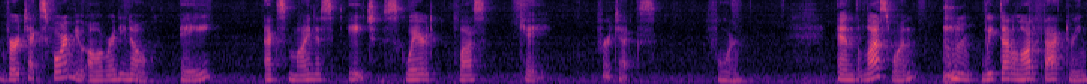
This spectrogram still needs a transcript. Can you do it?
Vertex form, you already know. a x minus h squared plus k. Vertex form. And the last one, we've done a lot of factoring,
